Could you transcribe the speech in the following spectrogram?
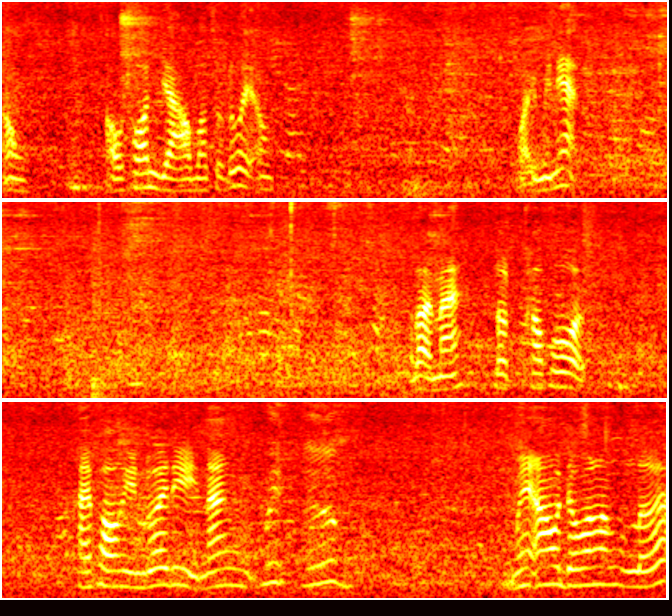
เอา เอาท่อนยาวมาซะด้วย เอาไหวไหมเนี่ย อร่อยไหมรสข้าวโพด ให้พอกินด้วยดิ นั่ง อุ้ยลืม ไม่เอาเดี๋ยวมันเลอะ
